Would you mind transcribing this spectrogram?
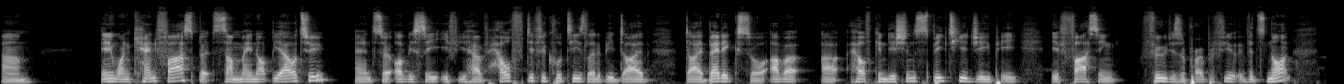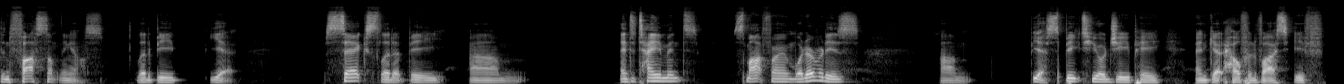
um, anyone can fast, but some may not be able to. And so, obviously, if you have health difficulties, let it be di- diabetics or other uh, health conditions, speak to your GP if fasting food is appropriate for you. If it's not, then fast something else. Let it be, yeah, sex, let it be um, entertainment, smartphone, whatever it is. Um, yeah, speak to your GP and get health advice if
